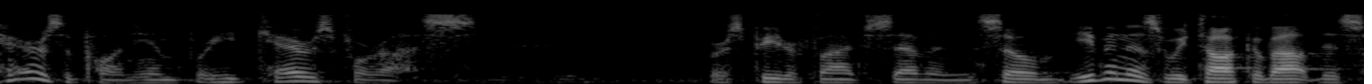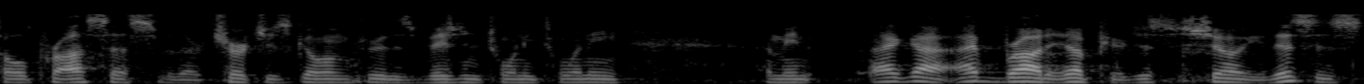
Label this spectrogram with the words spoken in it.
cares upon Him, for He cares for us. 1 Peter 5 7. So, even as we talk about this whole process with our churches going through this Vision 2020, I mean, I got I brought it up here just to show you. This is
